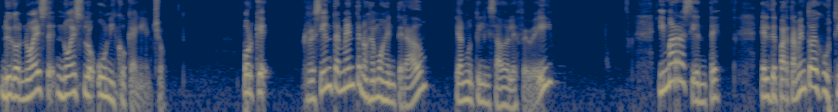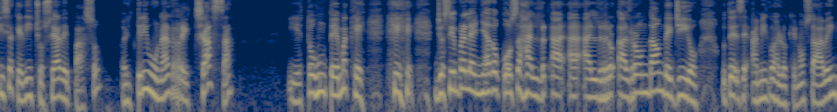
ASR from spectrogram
Digo, no es, no es lo único que han hecho. Porque recientemente nos hemos enterado que han utilizado el FBI. Y más reciente, el Departamento de Justicia, que dicho sea de paso, el tribunal rechaza, y esto es un tema que yo siempre le añado cosas al, al, rundown de Gio. Ustedes, amigos, a los que no saben,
